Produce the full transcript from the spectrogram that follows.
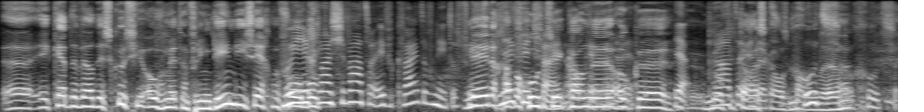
eh, ik heb er wel discussie over met een vriendin die zegt Wil je bijvoorbeeld... je glaasje water even kwijt of niet? Of vind- Nee, dat gaat wel goed. Ik kan eh, nee, ook Ja, en multitasken als man. Goed zo, goed zo.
